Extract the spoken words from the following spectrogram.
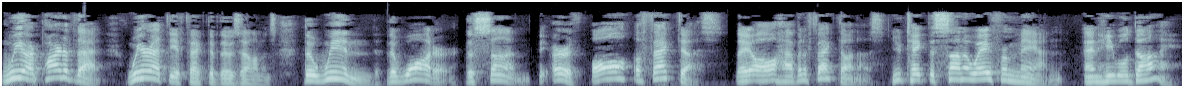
We are part of that. We're at the effect of those elements. The wind, the water, the sun, the earth, all affect us. They all have an effect on us. You take the sun away from man, and he will die.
